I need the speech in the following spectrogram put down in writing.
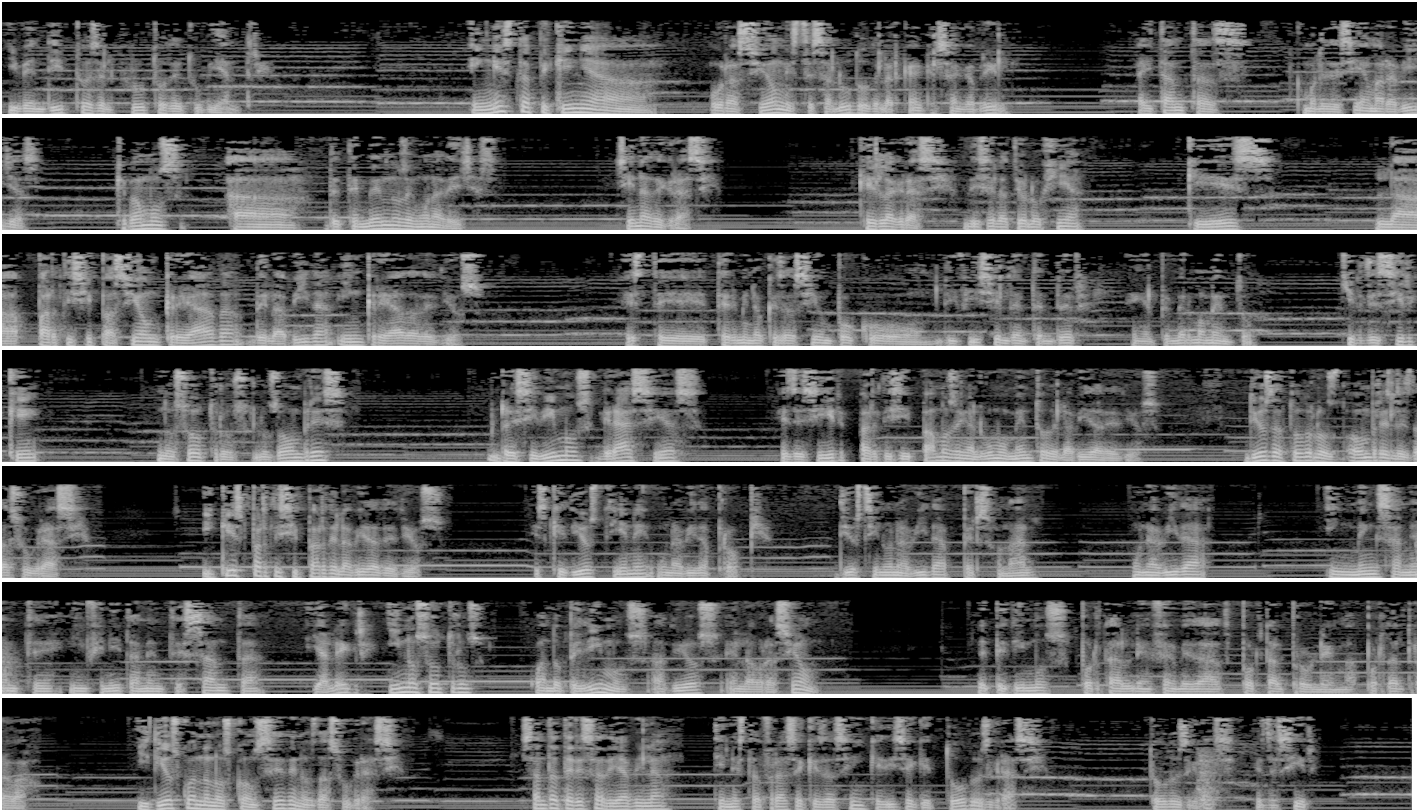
y bendito es el fruto de tu vientre. En esta pequeña oración, este saludo del Arcángel San Gabriel, hay tantas, como les decía, maravillas, que vamos a detenernos en una de ellas llena de gracia. ¿Qué es la gracia? Dice la teología que es la participación creada de la vida increada de Dios. Este término que es así un poco difícil de entender en el primer momento, quiere decir que nosotros, los hombres, recibimos gracias, es decir, participamos en algún momento de la vida de Dios. Dios a todos los hombres les da su gracia. ¿Y qué es participar de la vida de Dios? Es que Dios tiene una vida propia. Dios tiene una vida personal, una vida inmensamente, infinitamente santa y alegre. Y nosotros, cuando pedimos a Dios en la oración, le pedimos por tal enfermedad, por tal problema, por tal trabajo. Y Dios cuando nos concede nos da su gracia. Santa Teresa de Ávila tiene esta frase que es así, que dice que todo es gracia. Todo es gracia. Es decir,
